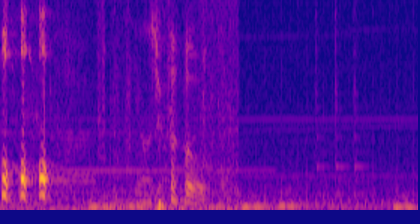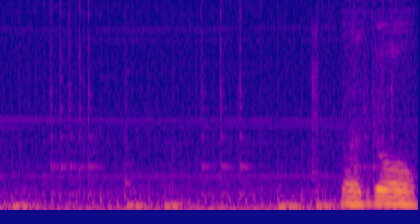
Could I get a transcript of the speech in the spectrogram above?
Yo. Let's go.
